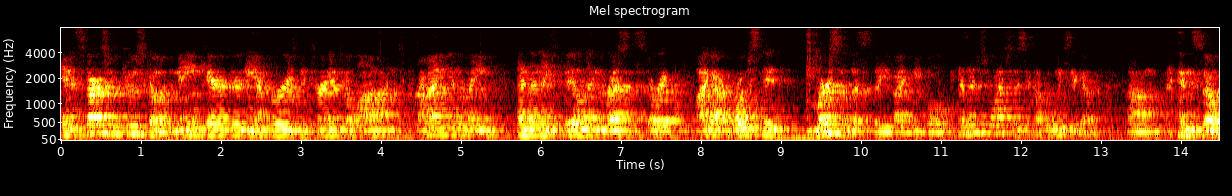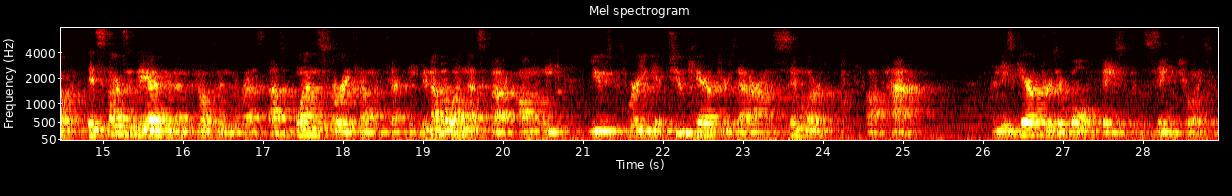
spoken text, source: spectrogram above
And it starts with Kuzco, the main character, the emperor. He's been turned into a llama and he's crying in the rain. And then they fill in the rest of the story. I got roasted mercilessly by people because I just watched this a couple weeks ago. Um, and so it starts at the end and then fills in the rest. That's one storytelling technique. Another one that's uh, commonly used is where you get two characters that are on a similar uh, path. And these characters are both faced with the same choice or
